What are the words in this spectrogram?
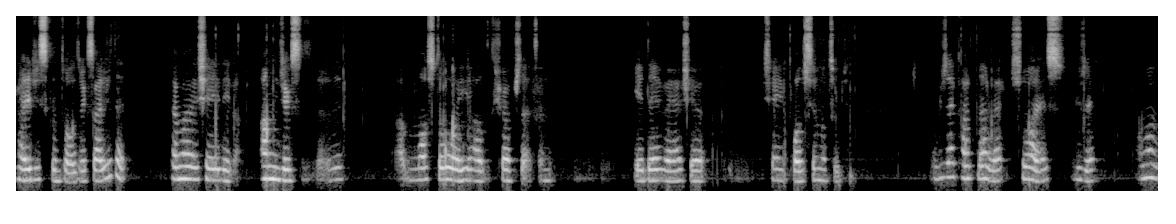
kaleci sıkıntı olacak sadece de tam öyle şey değil. Anlayacaksınız. Yani. Mostova'yı aldık. Şöp zaten. Yede veya şey şey pozisyon oturdu. Güzel kartlar var. Suarez güzel. Ama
